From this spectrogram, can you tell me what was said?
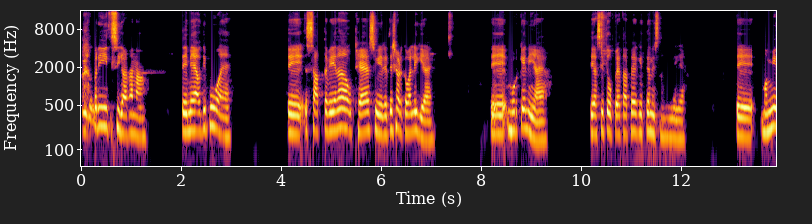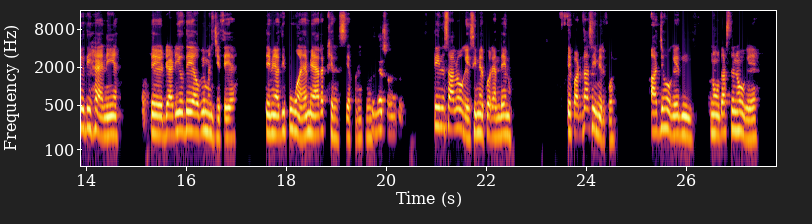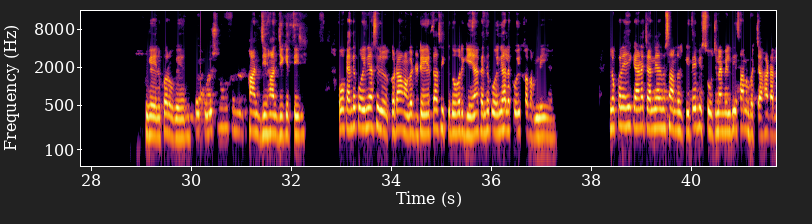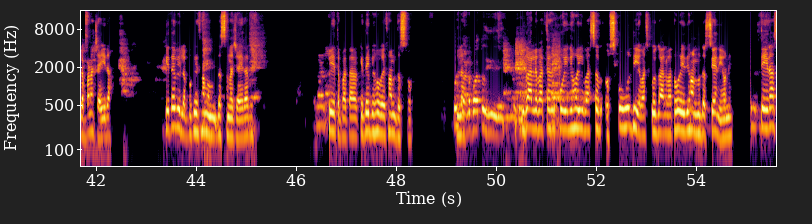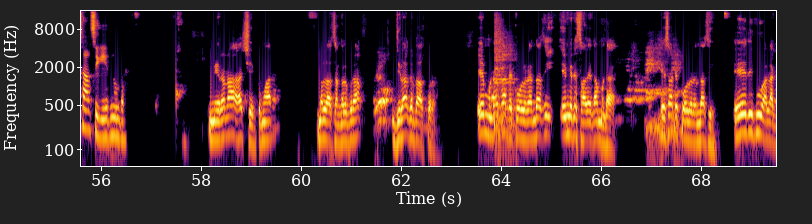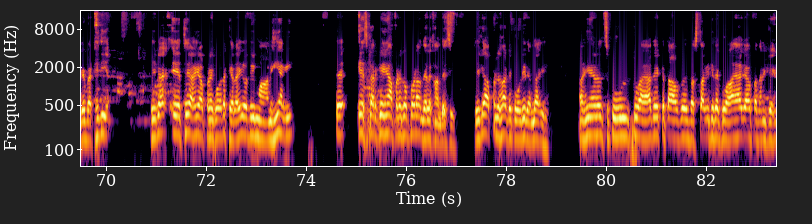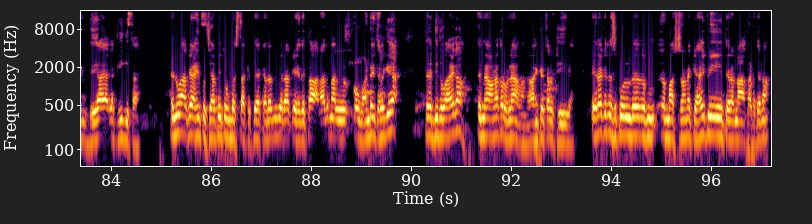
ਪ੍ਰੀਤ ਸੀਗਾ ਦਾ ਨਾਂ। ਤੇ ਮੈਂ ਉਹਦੀ ਭੂਆ ਐ। ਤੇ 7 ਵਜੇ ਨਾ ਉੱਠਿਆ ਸਵੇਰੇ ਤੇ ਸੜਕ ਵੱਲ ਹੀ ਗਿਆ ਹੈ ਤੇ ਮੁੜ ਕੇ ਨਹੀਂ ਆਇਆ। ਤੇ ਅਸੀਂ ਤੋਪਿਆ ਤਾਪਿਆ ਕਿਤੇ ਨਹੀਂ ਸਾਨੂੰ ਮਿਲਿਆ। ਤੇ ਮੰਮੀ ਉਹਦੀ ਹੈ ਨਹੀਂ ਹੈ ਤੇ ਡੈਡੀ ਉਹਦੇ ਆ ਉਹ ਵੀ ਮੰਜੇ ਤੇ ਹੈ ਤੇ ਮੈਂ ਉਹਦੀ ਭੂਆ ਐ ਮੈਂ ਰੱਖੇ ਰੱਖੀ ਸੀ ਆਪਣੇ ਕੋਲ। ਕਿੰਨੇ ਸਾਲ ਤੋਂ? 3 ਸਾਲ ਹੋ ਗਏ ਸੀ ਮੇਰੇ ਕੋਲ ਰਹਿੰਦੇ ਨੂੰ। ਤੇ ਪੜਦਾ ਸੀ ਮੇਰੇ ਕੋਲ। ਅੱਜ ਹੋ ਗਏ 9-10 ਦਿਨ ਹੋ ਗਏ। ਗਏ ਨੂੰ ਘਰੋਂ ਗਏ ਨੂੰ। ਕੋਈ ਪੁਲਿਸ ਨੂੰ ਕੰਪਲੇਂਟ ਹਾਂਜੀ ਹਾਂਜੀ ਕੀਤੀ ਜੀ। ਉਹ ਕਹਿੰਦੇ ਕੋਈ ਨਹੀਂ ਅਸੀਂ ਕਢਾਵਾਂਗੇ ਡਿਟੇਲ ਤਾਂ ਅਸੀਂ ਇੱਕ ਦੋ ਵਾਰ ਗਏ ਆ ਕਹਿੰਦੇ ਕੋਈ ਨਹੀਂ ਹਲੇ ਕੋਈ ਖਬਰ ਨਹੀਂ ਆਈ। ਲੋਕਾਂ ਨੇ ਇਹੀ ਕਹਿਣਾ ਚਾਹੁੰਦੇ ਆ ਸਾਨੂੰ ਕਿਤੇ ਵੀ ਸੂਚਨਾ ਮਿਲਦੀ ਹੈ ਸਾਨੂੰ ਬੱਚਾ ਸਾਡਾ ਲੱਭਣਾ ਚਾਹੀਦਾ। ਕਿਤੇ ਵੀ ਲੱਭ ਕੇ ਸਾਨੂੰ ਦੱਸਣਾ ਚਾਹੀਦਾ ਵੀ। ਭੇਤ ਪਤਾ ਕਿਤੇ ਵੀ ਹੋਵੇ ਸਾਨੂੰ ਦੱਸੋ। ਕੋਈ ਗੱਲਬਾਤ ਹੋਈ ਹੈ? ਗੱਲਬਾਤ ਕੋਈ ਨਹੀਂ ਹੋਈ ਬਸ ਸਕੂਲ ਦੀ ਹੈ ਬਸ ਕੋਈ ਗੱਲਬਾਤ ਹੋਈ ਦੀ ਸਾਨੂੰ ਦੱਸਿਆ ਨਹੀਂ ਉਹਨੇ। 13 ਸਾਲ ਸੀਗੀ ਇਹਦੀ ਉਮਰ। ਮੇਰਾ ਨਾਮ ਹੈ ਸ਼ਿਵ ਕੁਮਾਰ, ਮੱਲਾ ਸੰਗਲਪੁਰਾ, ਜ਼ਿਲ੍ਹਾ ਗੁਰਦਾਸਪੁਰ। ਇਹ ਮੁੰਡਾ ਸਾਡੇ ਕੋਲ ਰਹਿੰਦਾ ਸੀ, ਇਹ ਮੇਰੇ ਸਾਲੇ ਦਾ ਮੁੰਡਾ ਹੈ। ਇਹ ਸਾਡੇ ਕੋਲ ਰਹਿੰਦਾ ਸੀ। ਇਹਦੀ ਭੂਆ ਲਾਗੇ ਬੈਠੀ ਦੀ ਆ। ਠੀਕ ਹੈ ਇਹ ਇੱਥੇ ਅਸੀਂ ਆਪਣੇ ਕੋਲ ਰੱਖਿਆ ਰਹੀ ਉਹਦੀ ਮਾਂ ਨਹੀਂ ਹੈਗੀ। ਤੇ ਇਸ ਕਰਕੇ ਅਸੀਂ ਆਪਣੇ ਕੋਲ ਪੜਾਉਂਦੇ ਲਿਖਾਉਂਦੇ ਸੀ। ਠੀਕ ਹੈ ਆਪਣੇ ਸਾਡੇ ਕੋਲ ਹੀ ਰਹਿੰਦਾ ਸੀ। ਅਸੀਂ ਸਕੂਲ ਤੋਂ ਆਇਆ ਤੇ ਕਿਤਾਬ, ਬਸਤਾ ਵੀ ਕਿਤੇ ਗਵਾਇਆ ਜਾਂ ਪਤਾ ਨਹੀਂ ਕਿਸੇ ਨੂੰ ਦੇ ਆਇਆ ਜਾਂ ਕੀ ਕੀਤਾ। ਇਹਨੂੰ ਆ ਕੇ ਅਸੀਂ ਪੁੱਛਿਆ ਵੀ ਤੂੰ ਬਸਤਾ ਕਿੱਥੇ ਆ? ਕਹਿੰਦਾ ਵੀ ਮੇਰਾ ਕਿਸੇ ਦੇ ਘਰ ਆ ਤੇ ਮੈਂ ਉਹ ਵਾਂਡੇ ਚਲ ਗਿਆ। ਤੇ ਜਦੋਂ ਆਏਗਾ ਤੇ ਮੈਂ ਉਹਨਾਂ ਘਰੋਂ ਲੈ ਆਵਾਂਗਾ। ਅਸੀਂ ਕਿਹਾ ਚਲੋ ਠੀਕ ਆ। ਇਹਦਾ ਕਿਤੇ ਸਕੂਲ ਦੇ ਮਾਸਟਰਾਂ ਨੇ ਕਿਹਾ ਸੀ ਵੀ ਤੇਰਾ ਨਾਂ ਕੱਟ ਦੇਣਾ।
